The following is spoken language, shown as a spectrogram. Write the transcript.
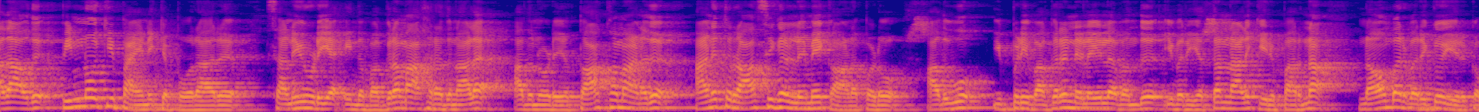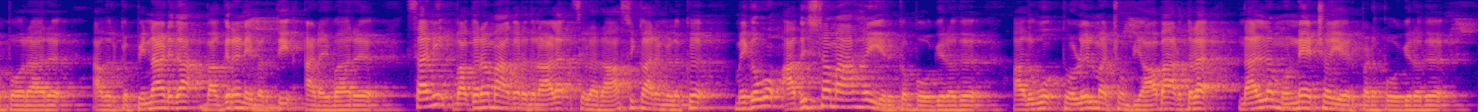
அதாவது பின்னோக்கி பயணிக்க போகிறாரு சனியுடைய இந்த வக்ரமாகிறதுனால அதனுடைய தாக்கமானது அனைத்து ராசிகள்லையுமே காணப்படும். அதுவும் இப்படி வக்ர நிலையில் வந்து இவர் எத்தனை நாளைக்கு இருப்பார்னா நவம்பர் வரைக்கும் இருக்க போகிறாரு அதற்கு பின்னாடி தான் வக்ர நிவர்த்தி அடைவார். சனி வக்ரமாகிறதுனால சில ராசிக்காரங்களுக்கு மிகவும் அதிர்ஷ்டமாக இருக்க போகிறது. அதுவும் தொழில் மற்றும் வியாபாரத்தில் நல்ல முன்னேற்றம் ஏற்பட போகிறது.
